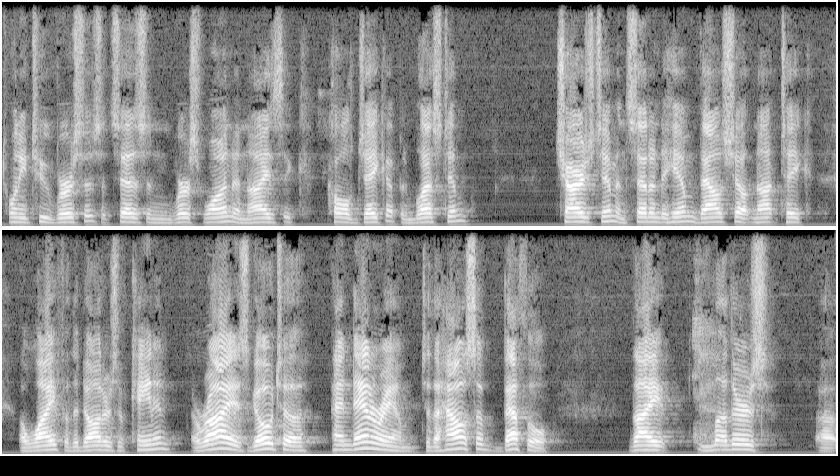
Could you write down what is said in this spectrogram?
22 verses. It says in verse 1 And Isaac called Jacob and blessed him, charged him, and said unto him, Thou shalt not take a wife of the daughters of Canaan. Arise, go to Padanaram, to the house of Bethel, thy mother's, uh,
